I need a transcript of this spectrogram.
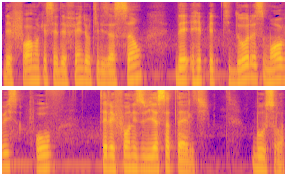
de forma que se defende a utilização de repetidoras móveis ou telefones via satélite. Bússola.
